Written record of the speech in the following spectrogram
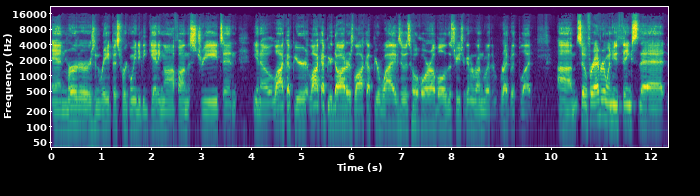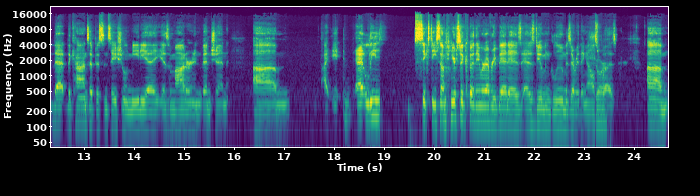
and murderers and rapists were going to be getting off on the streets and you know lock up your lock up your daughters lock up your wives. It was so horrible. The streets are going to run with red with blood. Um, so for everyone who thinks that that the concept of sensational media is a modern invention um, I, it, at least 60 some years ago they were every bit as as doom and gloom as everything else sure. was. Um,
